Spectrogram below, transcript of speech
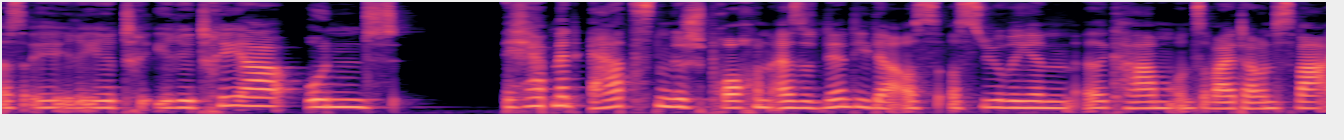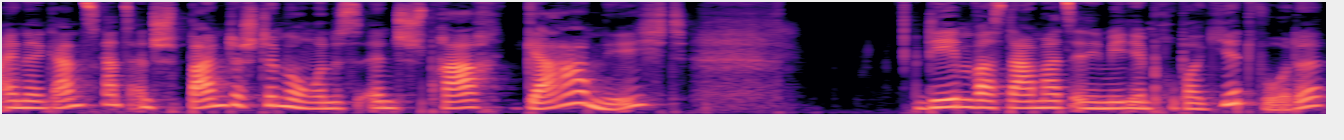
aus Eritrea und ich habe mit Ärzten gesprochen, also ne, die da aus, aus Syrien äh, kamen und so weiter. Und es war eine ganz, ganz entspannte Stimmung und es entsprach gar nicht dem, was damals in den Medien propagiert wurde.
